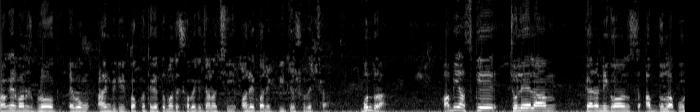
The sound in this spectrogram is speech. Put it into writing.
রঙের মানুষ ব্লগ এবং আইনবিটির পক্ষ থেকে তোমাদের সবাইকে জানাচ্ছি অনেক অনেক প্রীতি ও শুভেচ্ছা। বন্ধুরা, আমি আজকে চলে এলাম কেরানীগঞ্জ আবদুল্লাপুর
